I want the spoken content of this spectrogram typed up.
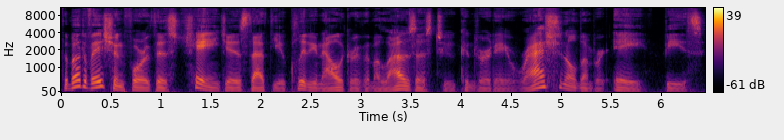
The motivation for this change is that the Euclidean algorithm allows us to convert a rational number a, b's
